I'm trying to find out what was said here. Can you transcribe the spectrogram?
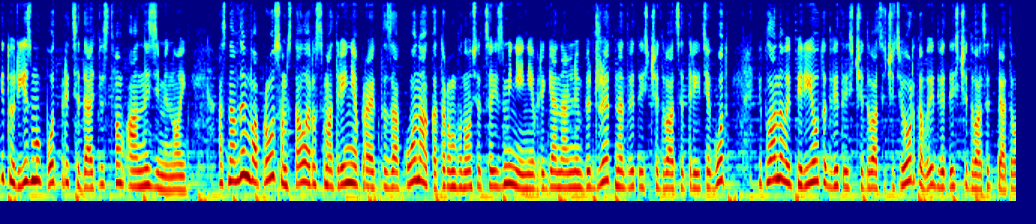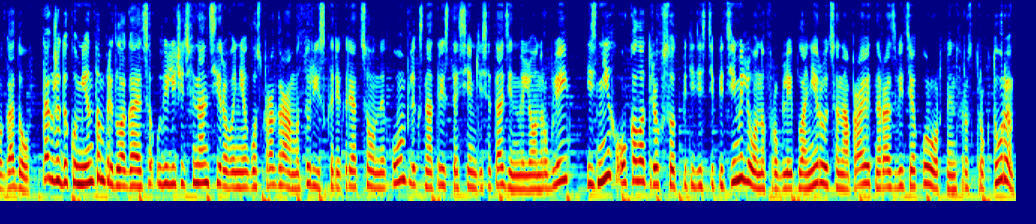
и туризму под председательством Анны Зиминой. Основным вопросом стало рассмотрение проекта закона, о котором вносятся изменения в региональный бюджет на 2023 год и плановый период 2024 и 2025 годов. Также документом предлагается увеличить финансирование госпрограммы «Туристско-рекреационный комплекс» комплекс на 371 миллион рублей. Из них около 355 миллионов рублей планируется направить на развитие курортной инфраструктуры,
